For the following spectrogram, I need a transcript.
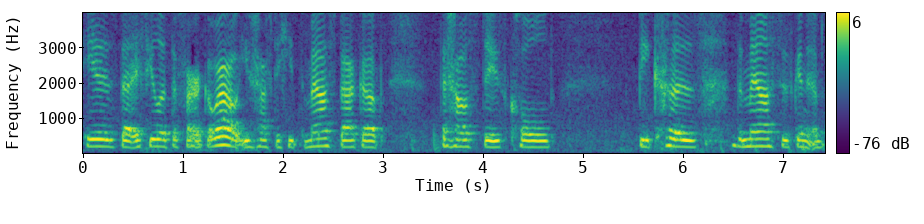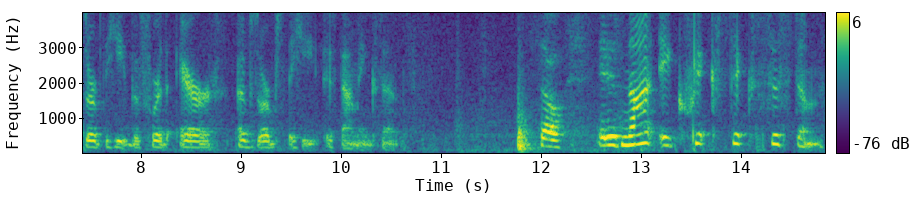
is that if you let the fire go out, you have to heat the mass back up. The house stays cold because the mass is going to absorb the heat before the air absorbs the heat, if that makes sense. So it is not a quick fix system.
